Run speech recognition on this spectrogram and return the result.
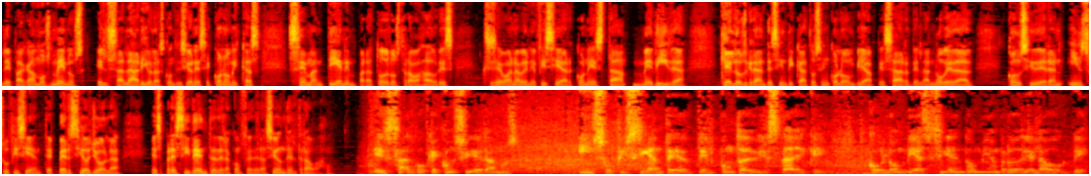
le pagamos menos. El salario, las condiciones económicas se mantienen para todos los trabajadores que se van a beneficiar con esta medida que los grandes sindicatos en Colombia, a pesar de la novedad, consideran insuficiente. Percio Yola es presidente de la Confederación del Trabajo. es algo que consideramos insuficiente desde el punto de vista de que Colombia siendo miembro de la OCDE,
